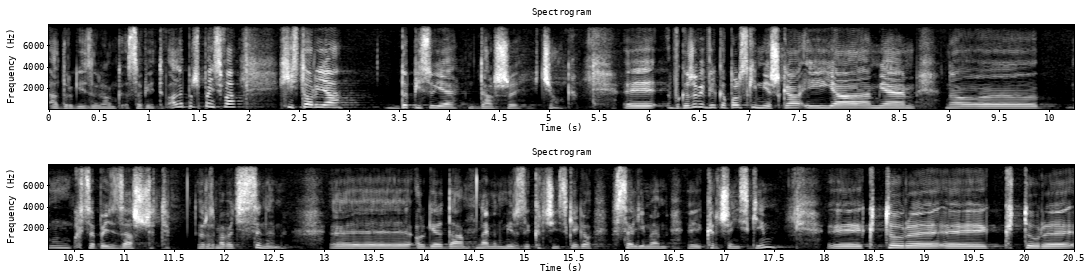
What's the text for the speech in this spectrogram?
a drugi z rąk Sowietów. Ale proszę państwa, historia dopisuje dalszy ciąg. W Gorzowie Wielkopolskim mieszka i ja miałem, no, chcę powiedzieć, zaszczyt rozmawiać z synem Olgierda Najman Mirzy Kryczyńskiego, Selimem Kryczyńskim, który, który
